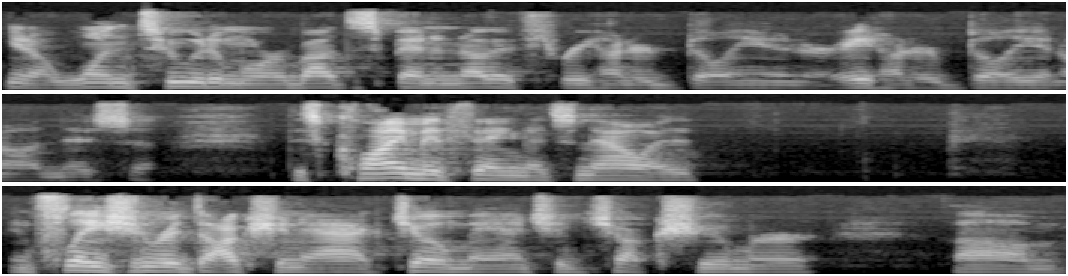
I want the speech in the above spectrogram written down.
you know one two of them were about to spend another 300 billion or 800 billion on this uh, this climate thing that's now a Inflation Reduction Act. Joe Manchin, Chuck Schumer. Um,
